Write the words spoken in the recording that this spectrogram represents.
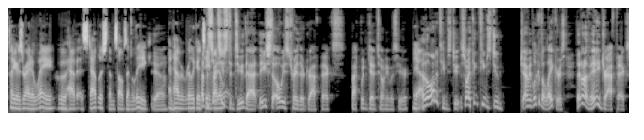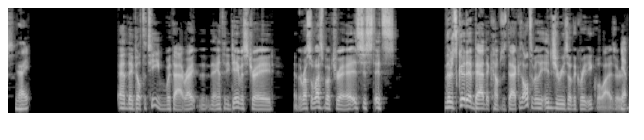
players right away who have established themselves in a league yeah. and have a really good And the team Suns right used away. to do that. They used to always trade their draft picks back when D'Antoni was here. Yeah. And a lot of teams do. So I think teams do. I mean, look at the Lakers. They don't have any draft picks, Right. and they built a team with that, right? The Anthony Davis trade and the Russell Westbrook trade. It's just it's there's good and bad that comes with that because ultimately injuries are the great equalizer. Yep.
